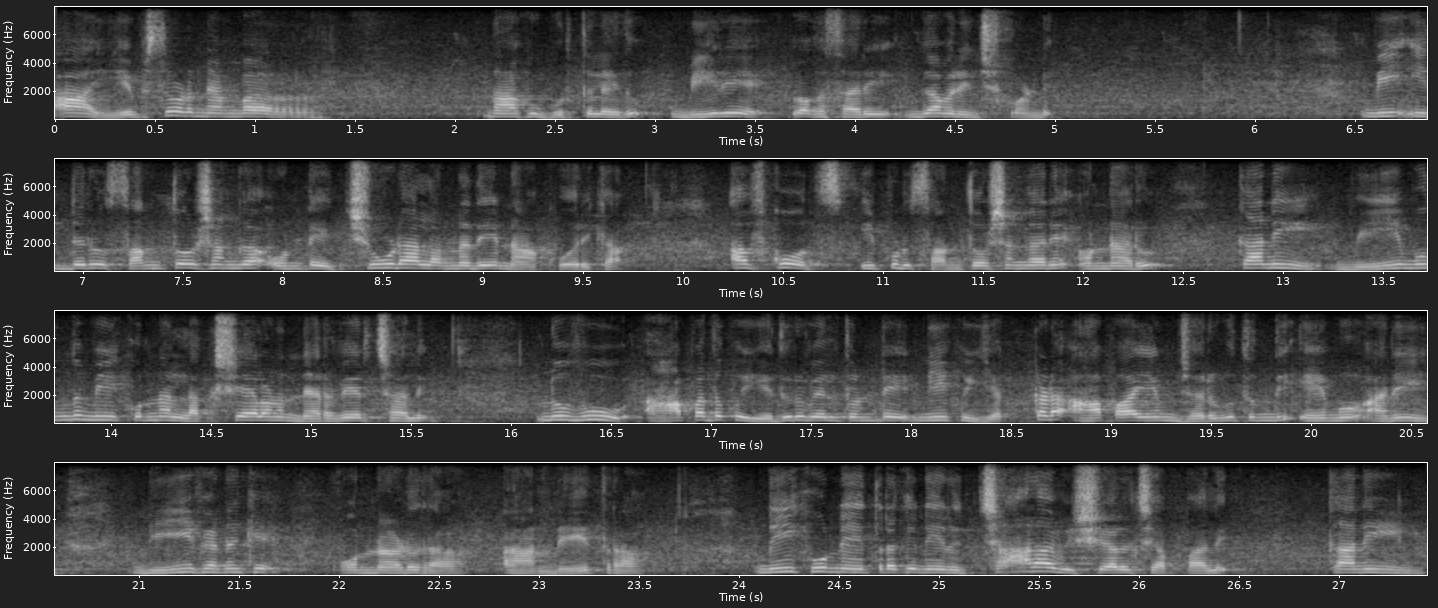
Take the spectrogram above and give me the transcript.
ఆ ఎపిసోడ్ నెంబర్ నాకు గుర్తులేదు. మీరే ఒకసారి గమనించుకోండి. మీ ఇద్దరు సంతోషంగా ఉంటే చూడాలన్నదే నా కోరిక. కోర్స్ ఇప్పుడు సంతోషంగానే ఉన్నారు. కానీ మీ ముందు మీకున్న లక్ష్యాలను నెరవేర్చాలి. నువ్వు ఆపదకు ఎదురు వెళ్తుంటే నీకు ఎక్కడ అపాయం జరుగుతుంది ఏమో అని నీ వెనకే ఉన్నాడురా ఆ నేత్ర. నీకు నేత్రకి నేను చాలా విషయాలు చెప్పాలి. కానీ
